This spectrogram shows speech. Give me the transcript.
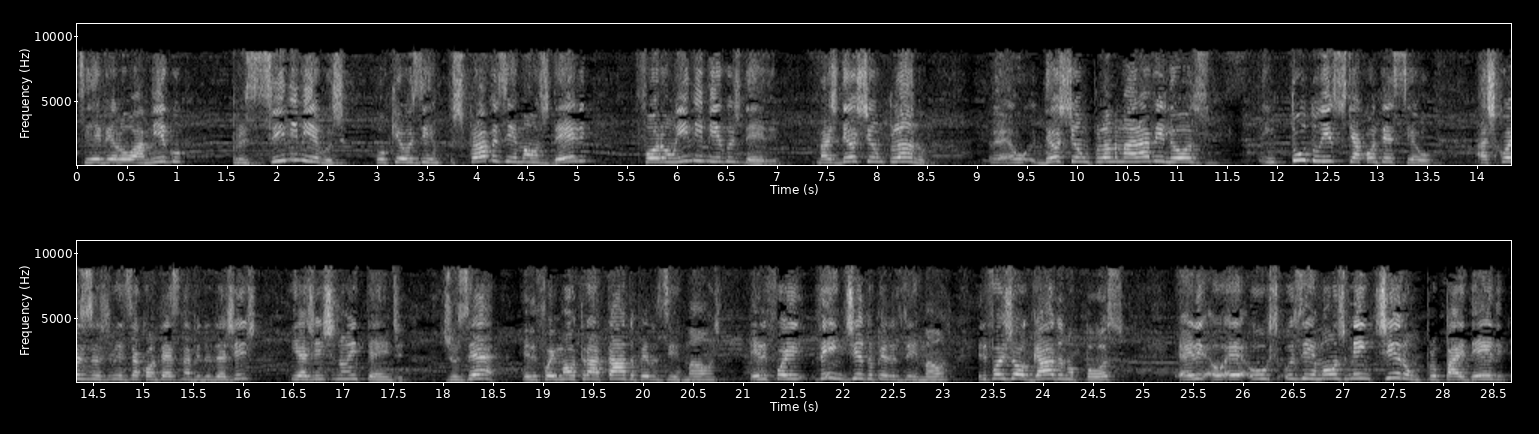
Se revelou amigo para os inimigos, porque os, os próprios irmãos dele foram inimigos dele. Mas Deus tinha um plano, é, Deus tinha um plano maravilhoso em tudo isso que aconteceu. As coisas às vezes acontecem na vida da gente e a gente não entende. José, ele foi maltratado pelos irmãos, ele foi vendido pelos irmãos, ele foi jogado no poço. Ele, os, os irmãos mentiram para o pai dele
